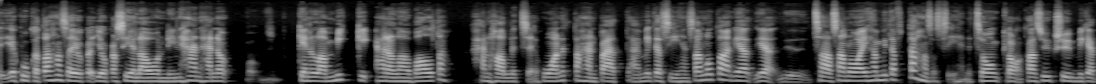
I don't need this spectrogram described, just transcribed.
ja kuka tahansa, joka, joka siellä on, niin hän, hän on, kenellä on mikki, hänellä on valta, hän hallitsee huonetta, hän päättää, mitä siihen sanotaan ja, ja saa sanoa ihan mitä tahansa siihen. Et se on myös yksi syy, mikä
